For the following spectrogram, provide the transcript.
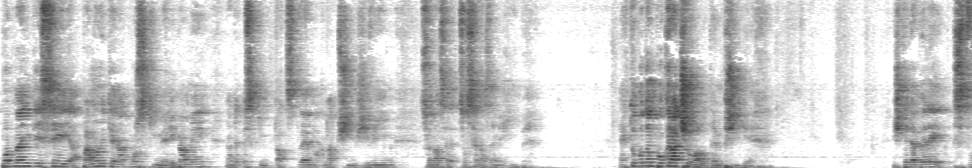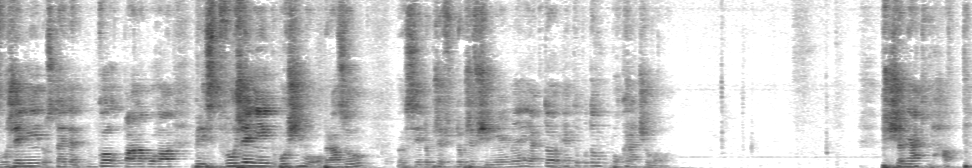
podmaňte si a panujte nad mořskými rybami, nad nebeským ptactvem a nad vším živým, co, na ze, co se na zemi hýbe. Jak to potom pokračoval ten příběh? Když teda byli stvořeni, dostali ten úkol od Pána Boha, byli stvořeni k božímu obrazu, si dobře, dobře všimněme, jak to, jak to potom pokračovalo. Přišel nějaký had.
